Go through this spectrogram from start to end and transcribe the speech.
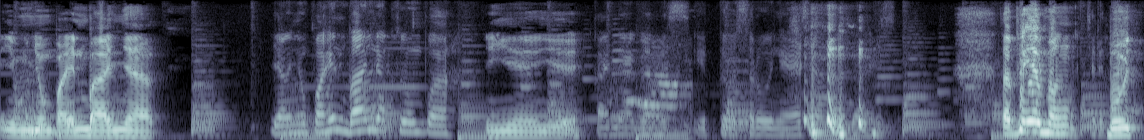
yang nyumpahin banyak. Yang nyumpahin banyak sumpah Iya iya. makanya guys itu serunya SMA guys Tapi emang bo-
